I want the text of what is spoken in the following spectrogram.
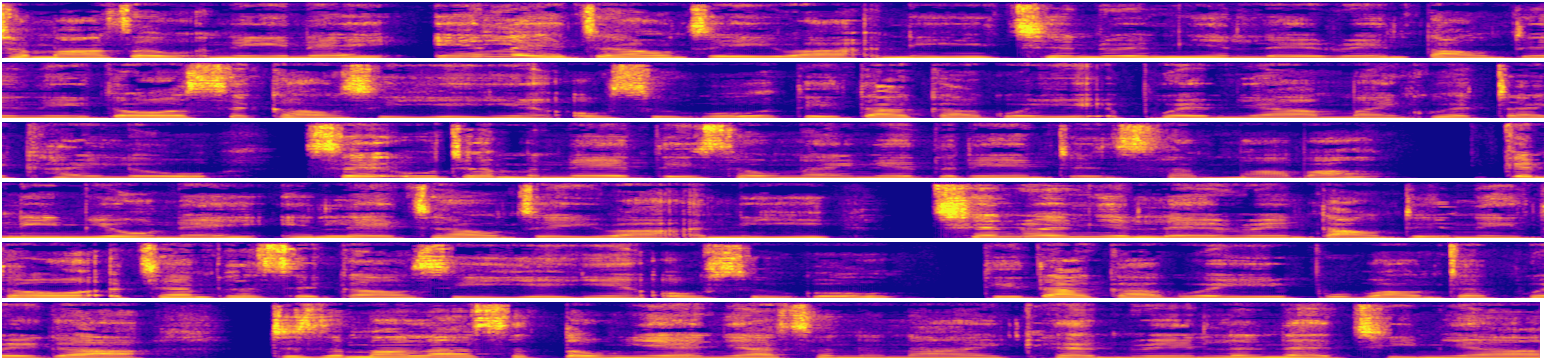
ထမဆုံးအနေနဲ့အင်းလေချောင်းကျေးရွာအနီးချင်းတွင်းမြစ်လေတွင်တောင်တင်နေသောစစ်ကောင်စီရေရင်အုပ်စုကိုဒေသကာကွယ်ရေးအဖွဲ့များမိုင်းခွဲတိုက်ခိုက်လို့၁၀ဦးထပ်မံတေဆုံးနိုင်တဲ့တဲ့တင်တင်ဆက်မှာပါ။ကဏီမြို့နယ်အင်းလေချောင်းကျေးရွာအနီးချင်းတွင်းမြစ်လဲတွင်တောင်တင်နေသောအကြမ်းဖက်စစ်ကောင်စီရေရင်အုပ်စုကိုဒေသကာကွယ်ရေးပူးပေါင်းတပ်ဖွဲ့ကဒီဇင်ဘာလ23ရက်ည7:00နာရီခန့်တွင်လက်နက်ကြီးများ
